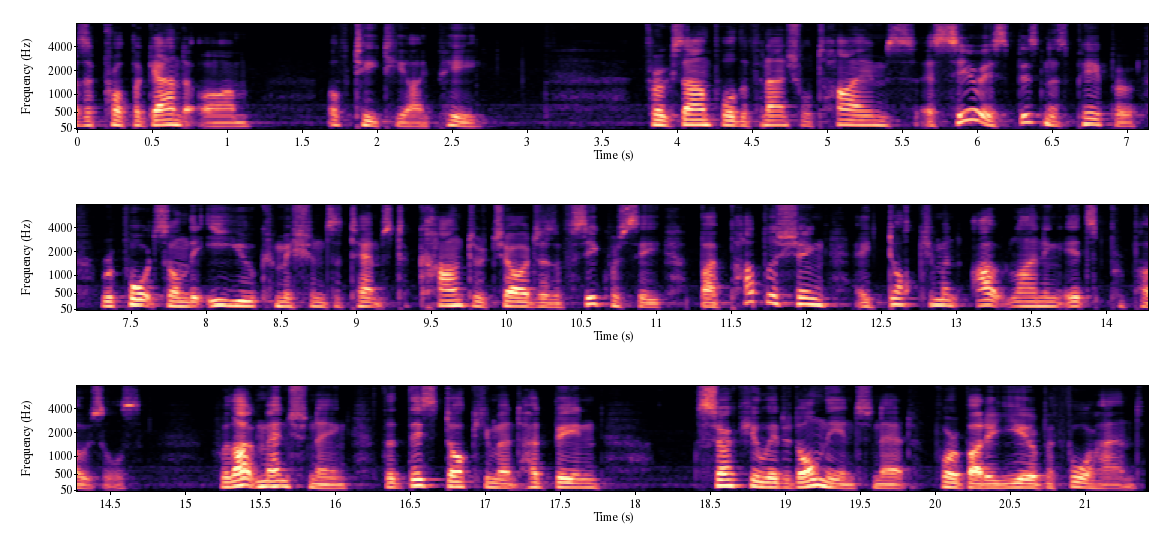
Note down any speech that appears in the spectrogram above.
as a propaganda arm of TTIP. For example, the Financial Times, a serious business paper, reports on the EU Commission's attempts to counter charges of secrecy by publishing a document outlining its proposals, without mentioning that this document had been circulated on the internet for about a year beforehand.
